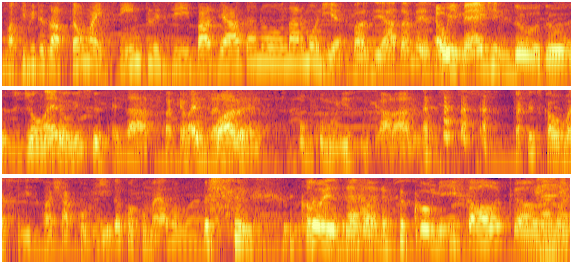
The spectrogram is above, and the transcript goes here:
uma civilização mais simples e baseada no- na harmonia. Baseada mesmo. É o Imagine do, do, do John Lennon, isso? Exato, só que Sai alguns fora. anos antes. Povo comunista do caralho, mano. Será que eles ficavam mais felizes com achar comida ou cogumelo, mano? Os dois, né, mano? Eu comi e ficava loucão, né, mano?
